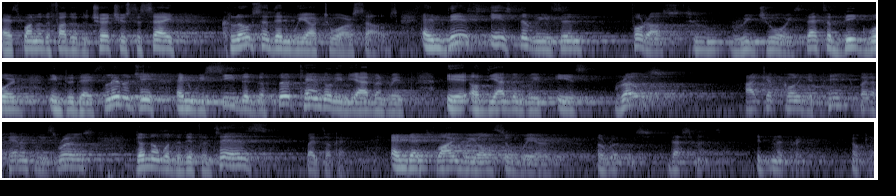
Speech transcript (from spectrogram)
As one of the fathers of the church used to say, closer than we are to ourselves. And this is the reason for us to rejoice. That's a big word in today's liturgy, and we see that the third candle in the Advent wreath, eh, of the Advent wreath is rose, I kept calling it pink, but apparently it's rose. Don't know what the difference is, but it's okay. And that's why we also wear a rose vestment. Isn't that pretty? Okay.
